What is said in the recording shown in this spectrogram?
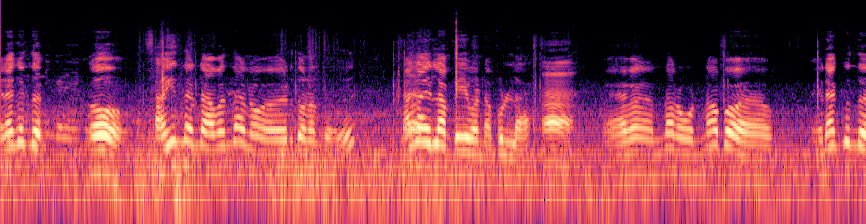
எனக்கு இந்த ஓ சகிந்தன் அவன் தான் எடுத்து வந்தது. நல்லா எல்லாம் பே பண்ணேன் ஃபுல்லாக அவன் தான் ஒன்றா அப்போ எனக்கு இந்த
